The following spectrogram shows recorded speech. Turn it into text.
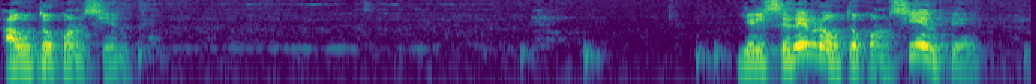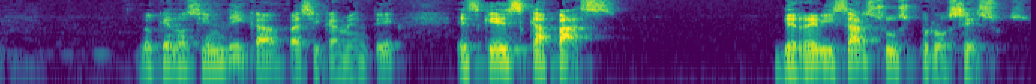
autoconsciente. Y el cerebro autoconsciente lo que nos indica básicamente es que es capaz de revisar sus procesos.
